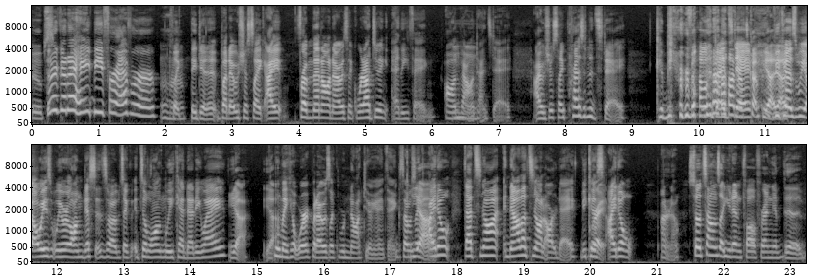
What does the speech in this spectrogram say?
oops they're gonna hate me forever. Mhm. Like they didn't, but it was just like I from then on I was like, we're not doing anything on Mhm. Valentine's Day. I was just like President's Day could be our Valentine's Day kind of- yeah, yeah. because we always we were long distance, so I was like, it's a long weekend anyway. yeah yeah We'll make it work, but I was like, we're not doing anything because I was Yeah. like, I don't. That's not now. That's not our day because Right. I don't. I don't know. so it sounds like you didn't fall for any of the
